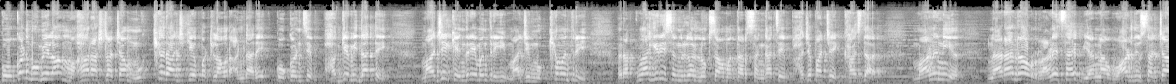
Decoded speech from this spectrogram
कोकण भूमीला महाराष्ट्राच्या मुख्य राजकीय पटलावर आणणारे कोकणचे भाग्यविधाते माजी केंद्रीय मंत्री माजी मुख्यमंत्री रत्नागिरी सिंधुदुर्ग लोकसभा मतदारसंघाचे भाजपाचे खासदार माननीय नारायणराव राणेसाहेब यांना वाढदिवसाच्या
